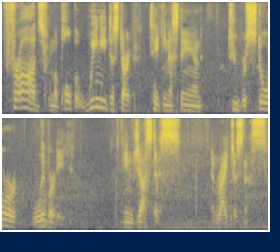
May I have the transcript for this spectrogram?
frauds from the pulpit. We need to start taking a stand to restore liberty, injustice, and righteousness.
